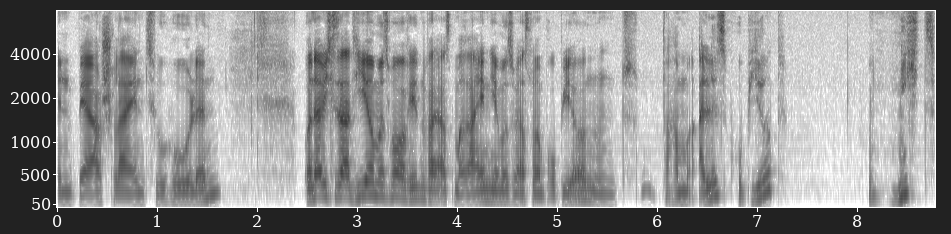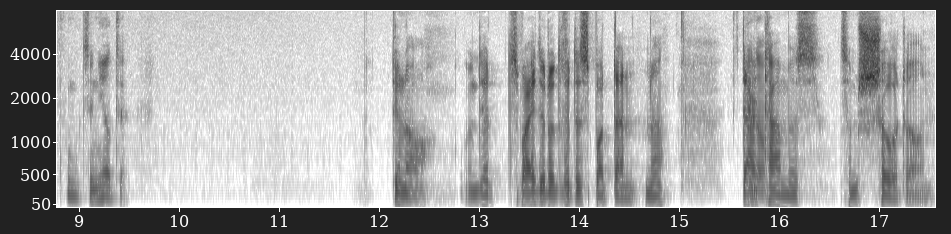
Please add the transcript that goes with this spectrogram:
ein Bärschlein zu holen. Und da habe ich gesagt, hier müssen wir auf jeden Fall erstmal rein, hier müssen wir erstmal probieren. Und wir haben alles probiert und nichts funktionierte. Genau. Und der zweite oder dritte Spot dann, ne? Da Genau. kam es zum Showdown.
